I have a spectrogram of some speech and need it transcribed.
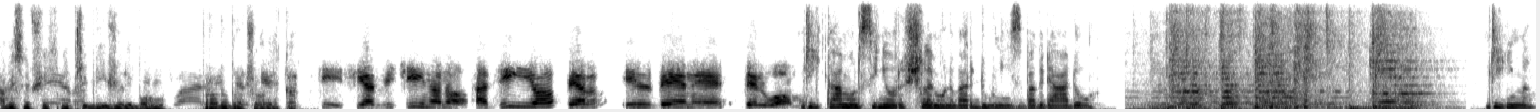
aby se všichni přiblížili Bohu pro dobro člověka. Říká monsignor Šlemon Vardúný z Bagdádu. Řím.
